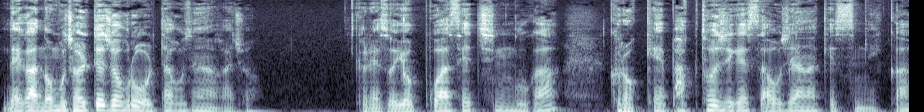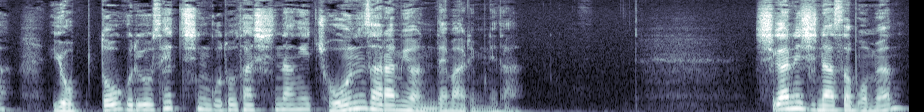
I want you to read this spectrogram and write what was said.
내가 너무 절대적으로 옳다고 생각하죠. 그래서 욥과 세 친구가 그렇게 박터지게 싸우지 않았겠습니까? 욥도 그리고 세 친구도 다 신앙이 좋은 사람이었는데 말입니다. 시간이 지나서 보면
